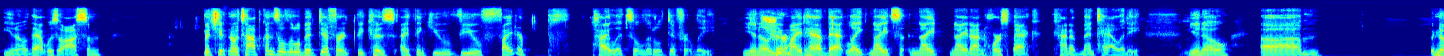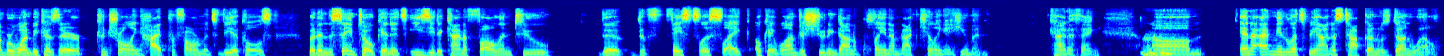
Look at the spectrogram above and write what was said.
you know that was awesome. But you know top gun's a little bit different because i think you view fighter p- pilots a little differently. You know you might have that like knights night night on horseback kind of mentality you know? Um number one because they're controlling high performance vehicles but in the same token it's easy to kind of fall into the the faceless like okay well i'm just shooting down a plane i'm not killing a human kind of thing Mhm. um and i mean let's be honest top gun was done well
